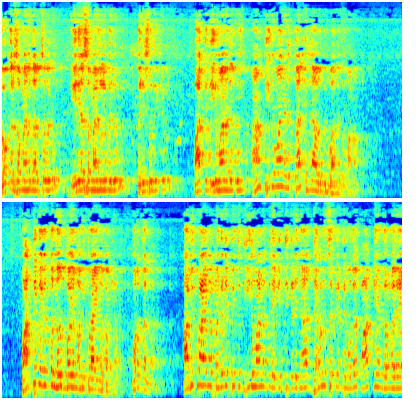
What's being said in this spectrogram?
ലോക്കൽ സമ്മേളനം ചർച്ച വരും. ഏരിയ സമ്മേളനങ്ങൾ വരും. പരിശോധിക്കും. പാർട്ടി തീരുമാനമെടുക്കും. ആ തീരുമാനമെടുത്താൽ എല്ലാവർക്കും ബാധകമാണ്. പാർട്ടിക്കകത്ത് നിർഭയം അഭിപ്രായങ്ങൾ പറയാം. പുറത്തല്ല. അഭിപ്രായങ്ങൾ പ്രകടിപ്പിച്ച് തീരുമാനത്തിലേക്ക് എത്തിക്കഴിഞ്ഞാൽ ജനറൽ സെക്രട്ടറി മുതൽ പാർട്ടി അംഗം വരെ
